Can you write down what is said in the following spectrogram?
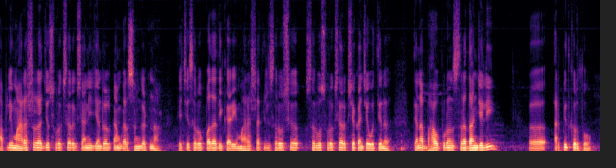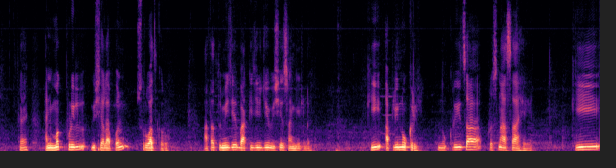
आपले महाराष्ट्र राज्य सुरक्षा रक्षा आणि जनरल कामगार संघटना त्याचे सर्व पदाधिकारी महाराष्ट्रातील सर्व श सर्व सुरक्षा रक्षकांच्या वतीनं त्यांना भावपूर्ण श्रद्धांजली अर्पित करतो. काय? आणि मग पुढील विषयाला आपण सुरुवात करू. आता तुम्ही जे बाकीचे जे विषय सांगितलं की आपली नोकरी नोकरीचा प्रश्न असा आहे की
